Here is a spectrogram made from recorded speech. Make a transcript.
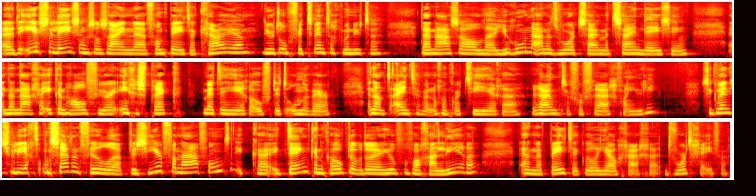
Uh, de eerste lezing zal zijn uh, van Peter Kruijen, duurt ongeveer 20 minuten. Daarna zal Jeroen aan het woord zijn met zijn lezing. En daarna ga ik een half uur in gesprek met de heren over dit onderwerp. En aan het eind hebben we nog een kwartier uh, ruimte voor vragen van jullie. Dus ik wens jullie echt ontzettend veel uh, plezier vanavond. Ik, uh, ik, denk en ik hoop dat we er heel veel van gaan leren. En Peter, ik wil jou graag het woord geven.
